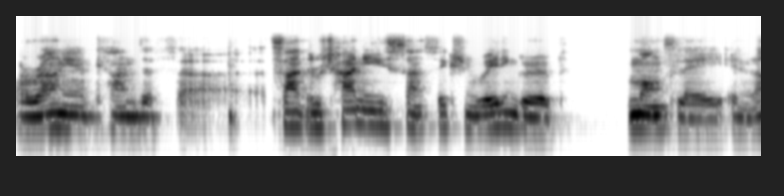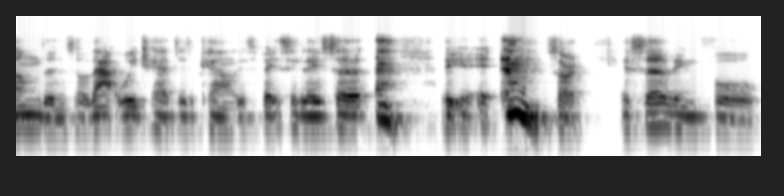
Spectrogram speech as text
are running a kind of uh, Chinese science fiction reading group monthly in London. So that WeChat account is basically so, sorry, is serving for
